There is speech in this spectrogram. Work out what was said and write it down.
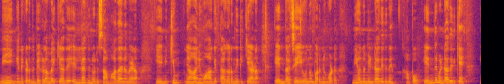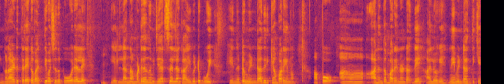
നീ ഇങ്ങനെ കിടന്ന് ബഹളം വയ്ക്കാതെ എല്ലാത്തിനും ഒരു സമാധാനം വേണം. എനിക്കും ഞാനും ആകെ തകർന്നിരിക്കുകയാണ്. എന്താ ചെയ്യുമെന്നും പറഞ്ഞുകൊണ്ട് നീ ഒന്നും മിണ്ടാതിരുന്നേ. അപ്പോൾ എന്ത് മിണ്ടാതിരിക്കേ? നിങ്ങളായിട്ട് ഇത്രയൊക്കെ വറ്റി വെച്ചത് പോരല്ലേ? എല്ലാം നമ്മുടേതെന്ന് വിചാരിച്ചതെല്ലാം കൈവിട്ട് പോയി. എന്നിട്ടും മിണ്ടാതിരിക്കാൻ പറയുന്നു. അപ്പോൾ അനന്തം പറയുന്നുണ്ട് ദേ അലോകെ നീ മിണ്ടാതിരിക്കേ.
